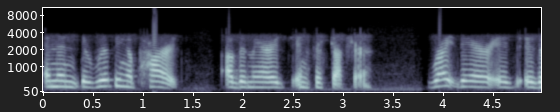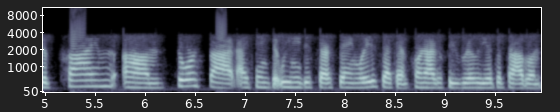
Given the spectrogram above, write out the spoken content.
and then the ripping apart of the marriage infrastructure right there is, is a prime um, sore spot, I think, that we need to start saying, wait a second, pornography really is a problem.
